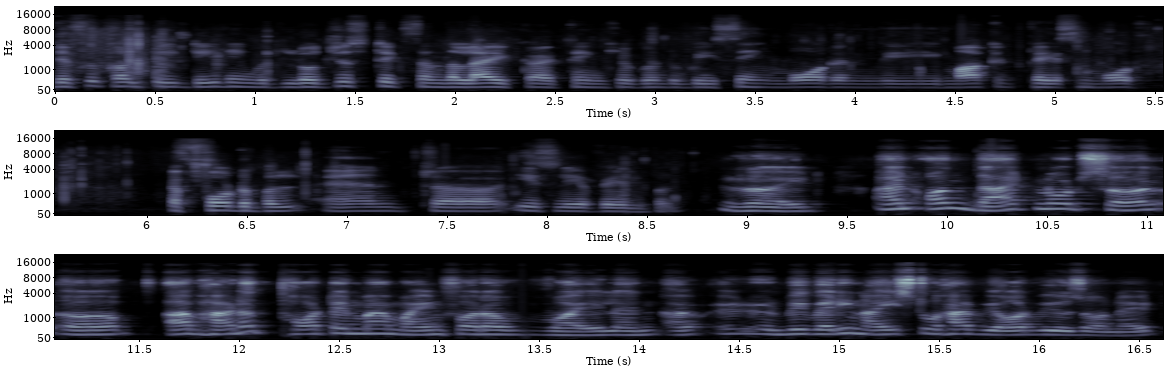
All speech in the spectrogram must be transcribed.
difficulty dealing with logistics and the like, I think you're going to be seeing more in the marketplace, more affordable and uh, easily available. Right. And on that note, sir, uh, I've had a thought in my mind for a while, and uh, it would be very nice to have your views on it.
